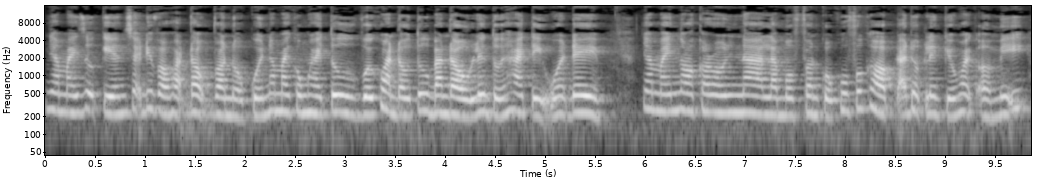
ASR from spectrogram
Nhà máy dự kiến sẽ đi vào hoạt động vào nửa cuối năm 2024 với khoản đầu tư ban đầu lên tới 2 tỷ USD. Nhà máy North Carolina là một phần của khu phức hợp đã được lên kế hoạch ở Mỹ,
